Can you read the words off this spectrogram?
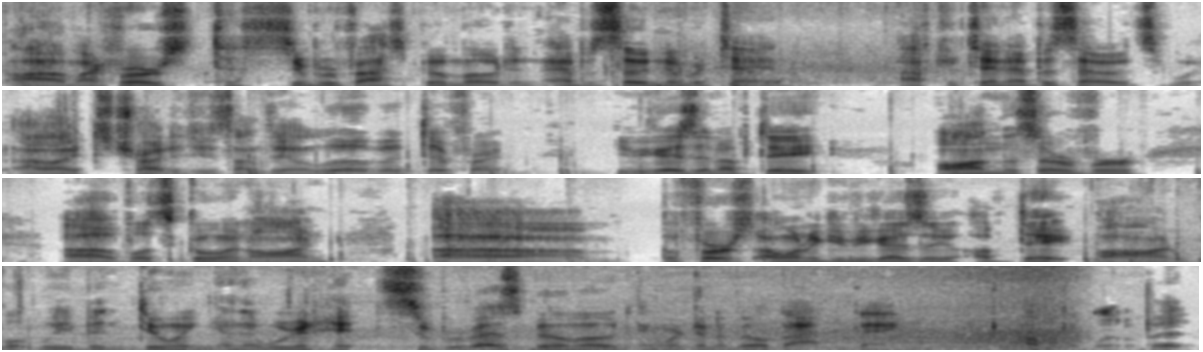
uh, my first super fast build mode in episode number 10. After 10 episodes, I like to try to do something a little bit different. Give you guys an update on the server of what's going on. Um, but first, I want to give you guys an update on what we've been doing, and then we're going to hit super fast build mode, and we're going to build that thing up a little bit.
